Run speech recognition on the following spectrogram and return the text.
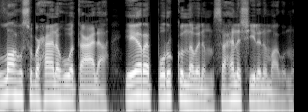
അള്ളാഹു സുബഹാനഹുവത്ത ആല ഏറെ പൊറുക്കുന്നവനും സഹനശീലനുമാകുന്നു.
